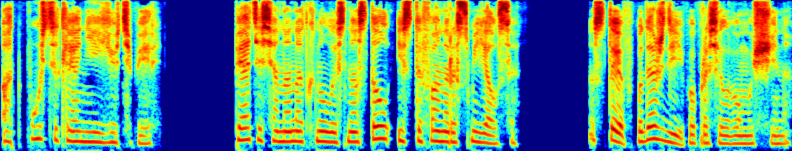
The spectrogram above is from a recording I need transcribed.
отпустят ли они ее теперь. Пятясь, она наткнулась на стол, и Стефан рассмеялся. «Стеф, подожди», — попросил его мужчина.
